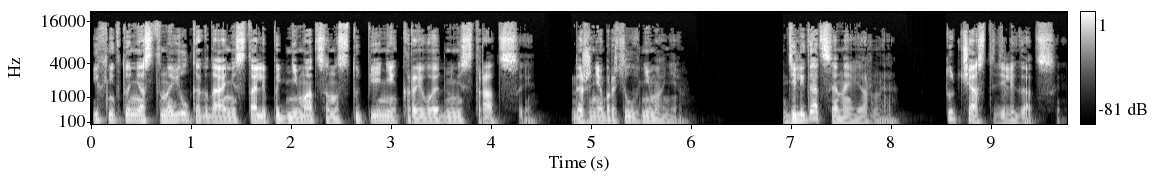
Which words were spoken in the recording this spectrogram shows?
Их никто не остановил, когда они стали подниматься на ступени краевой администрации. Даже не обратил внимания. Делегация, наверное. Тут часто делегации.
